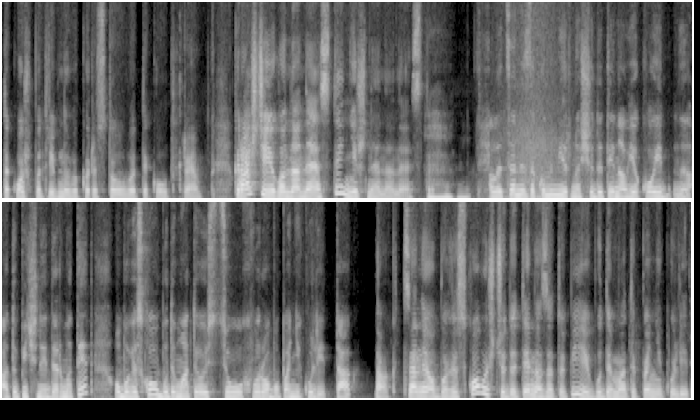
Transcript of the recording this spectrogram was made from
також потрібно використовувати колд-крем. Краще його нанести, ніж не нанести. Мгм. Але це не закономірно, що дитина, в якої е, атопічний дерматит, обов'язково буде мати ось цю хворобу панікуліт, так? Так, це не обов'язково, що дитина з атопією буде мати панікуліт.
